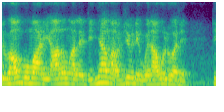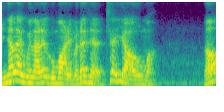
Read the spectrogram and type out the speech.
လူကောင်းကိုမတွေအားလုံးကလည်းဒီညမှာမဖြစ်မနေဝင်လာဖို့လိုအပ်တယ်ဒီညလိုက်ဝင်လာတဲ့ကိုမတွေမနေ့ပြန်ထက်ရအောင်ပါနော်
